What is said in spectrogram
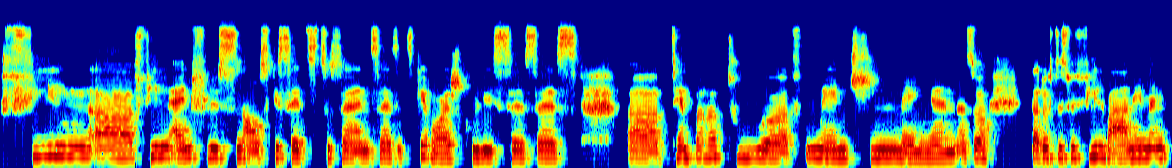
vielen, äh, vielen Einflüssen ausgesetzt zu sein, sei es jetzt Geräuschkulisse, sei es äh, Temperatur, Menschenmengen. Also dadurch, dass wir viel wahrnehmen,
